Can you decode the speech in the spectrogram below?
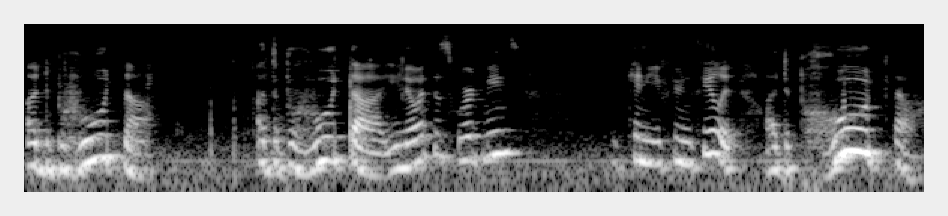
Adbhuta. Adbhuta. You know what this word means? Can you can feel it? Adbhuta.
